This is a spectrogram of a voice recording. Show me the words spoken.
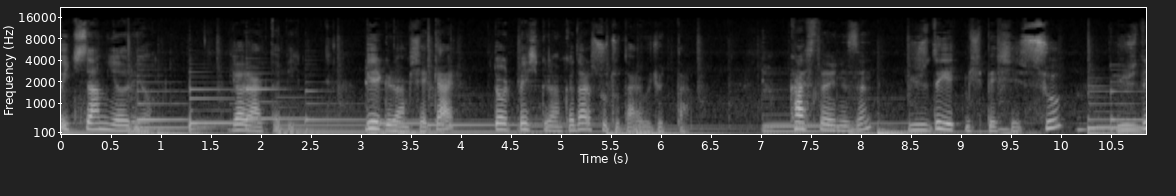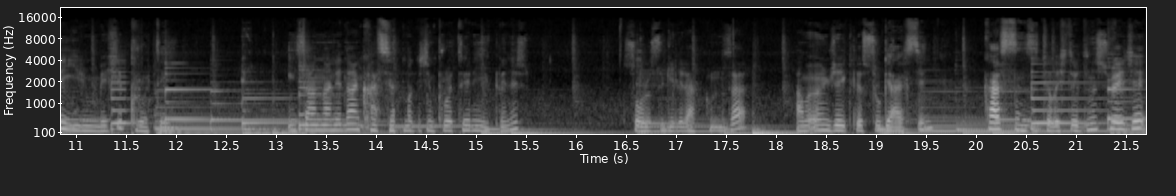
içsem yarıyor. Yarar tabii. 1 gram şeker 4-5 gram kadar su tutar vücutta. Kaslarınızın %75'i su, %25'i protein. İnsanlar neden kas yapmak için proteine yüklenir? Sorusu gelir aklınıza. Ama öncelikle su gelsin. Kasınızı çalıştırdığınız sürece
